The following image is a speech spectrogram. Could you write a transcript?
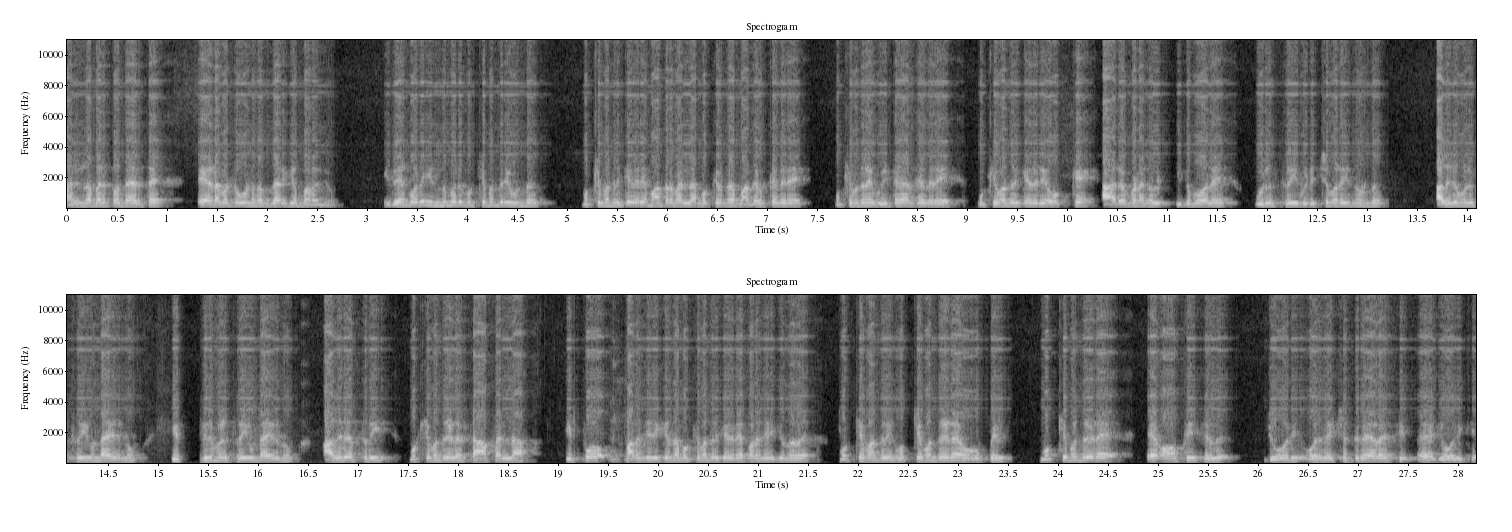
അനിൽ നമ്പർ ഇപ്പൊ നേരത്തെ ഇടപെട്ടുകൊണ്ട് സംസാരിക്കാൻ പറഞ്ഞു. ഇതേപോലെ ഇന്നും ഒരു മുഖ്യമന്ത്രി ഉണ്ട് മുഖ്യമന്ത്രിക്കെതിരെ മാത്രമല്ല മുഖ്യമന്ത്രിയുടെ മകൾക്കെതിരെ മുഖ്യമന്ത്രി വീട്ടുകാർക്കെതിരെ മുഖ്യമന്ത്രിക്കെതിരെ ഒക്കെ ആരോപണങ്ങൾ ഇതുപോലെ ഒരു സ്ത്രീ വിളിച്ചു പറയുന്നുണ്ട്. അതിലും ഒരു സ്ത്രീ ഉണ്ടായിരുന്നു ഇതിലും ഒരു സ്ത്രീ ഉണ്ടായിരുന്നു. അതിലെ സ്ത്രീ മുഖ്യമന്ത്രിയുടെ സ്റ്റാഫല്ല. ഇപ്പോ പറഞ്ഞിരിക്കുന്ന മുഖ്യമന്ത്രിക്കെതിരെ പറഞ്ഞിരിക്കുന്നത് മുഖ്യമന്ത്രി മുഖ്യമന്ത്രിയുടെ വകുപ്പിൽ മുഖ്യമന്ത്രിയുടെ ഓഫീസിൽ ജോലി ഒരു ലക്ഷത്തിലേറെ ജോലിക്ക്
